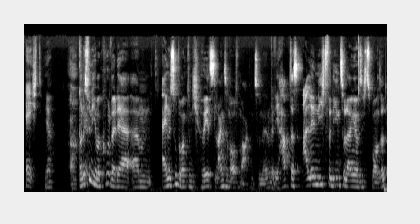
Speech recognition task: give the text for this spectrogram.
Echt? Ja. Okay. Und das finde ich aber cool, weil der ähm, eine Supermarkt, und ich höre jetzt langsam auf, Marken zu nennen, weil ihr habt das alle nicht verdient, solange ihr uns nicht sponsert.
